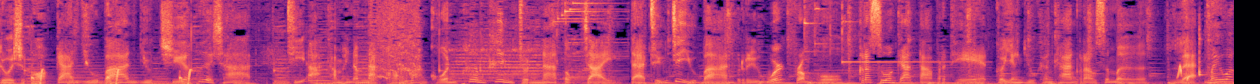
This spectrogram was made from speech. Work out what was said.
โดยเฉพาะการอยู่บ้านหยุดเชื้อเพื่อชาติ ที่อาจทำให้น้ำหนักของบางคนเพิ่มขึ้นจนน่าตกใจ แต่ถึงจะอยู่บ้านหรือ work from home กระทรวงการต่างประเทศก็ยังอยู่ข้างๆ เราเสมอ และไม่ว่า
